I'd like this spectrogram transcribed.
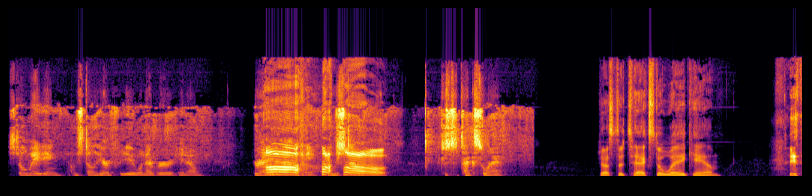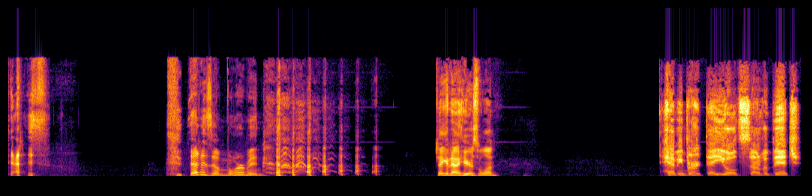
still waiting. I'm still here for you whenever you know you're ready to have me. I'm just a, Oh, just a text away. Just a text away, Cam. dude, that is that is a Mormon. Check it out. Here's one. Happy birthday, you old son of a bitch.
